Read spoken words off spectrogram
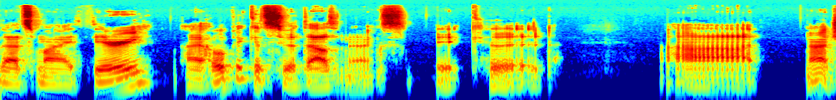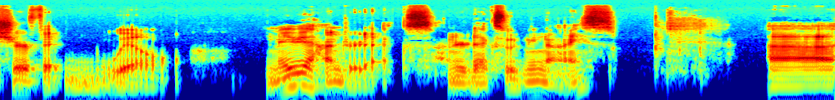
that's my theory. I hope it gets to a 1000x. It could. Uh, not sure if it will. Maybe a 100x. 100x would be nice. Uh,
